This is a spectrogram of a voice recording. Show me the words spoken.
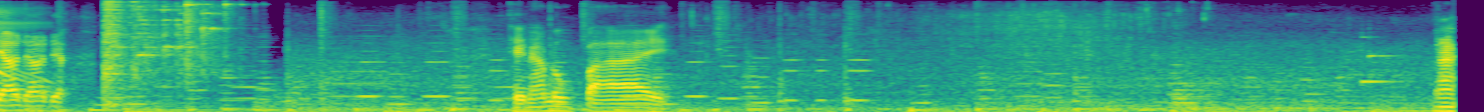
เดี๋ยวเดี๋ยวเดี๋ยว ทน้ำลงไปนะ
